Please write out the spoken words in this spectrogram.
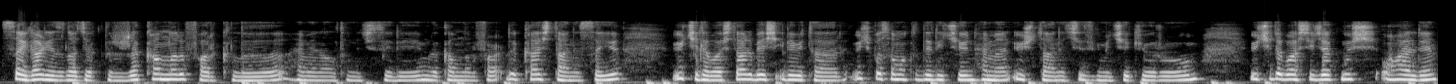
sayılar yazılacaktır. Rakamları farklı. Hemen altını çizelim. Rakamları farklı. Kaç tane sayı? 3 ile başlar 5 ile biter. 3 basamaklı dediği için hemen 3 tane çizgimi çekiyorum. 3 ile başlayacakmış. O halde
